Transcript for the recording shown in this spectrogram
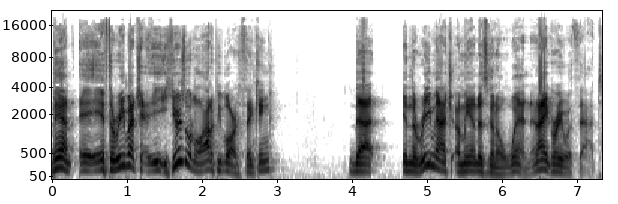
man, if the rematch, here's what a lot of people are thinking that in the rematch, Amanda's going to win, and I agree with that.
